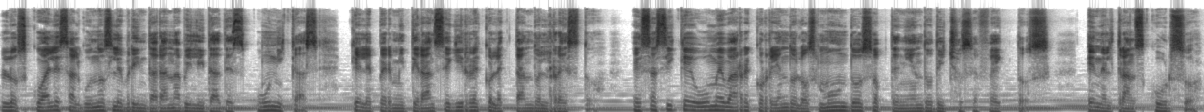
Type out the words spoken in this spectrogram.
los cuales algunos le brindarán habilidades únicas que le permitirán seguir recolectando el resto. Es así que Ume va recorriendo los mundos obteniendo dichos efectos. En el transcurso,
